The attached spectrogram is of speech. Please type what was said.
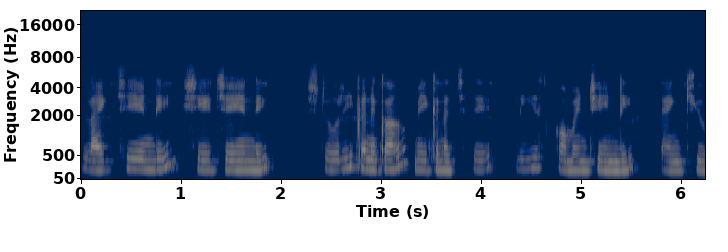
లైక్ చేయండి షేర్ చేయండి. స్టోరీ కనుక మీకు నచ్చితే ప్లీజ్ కామెంట్ చేయండి. Thank you.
